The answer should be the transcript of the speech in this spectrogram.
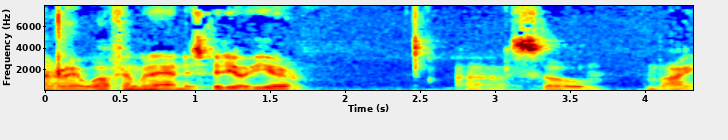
All right well i think i'm gonna end this video here. Uh, so bye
